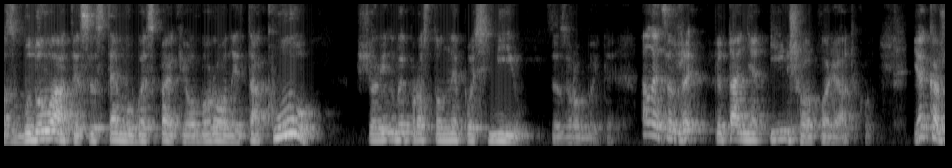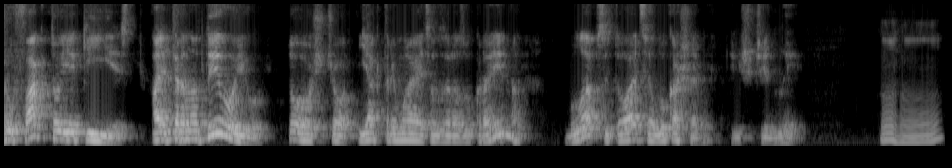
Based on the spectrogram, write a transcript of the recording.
збудувати систему безпеки і оборони таку, що він би просто не посмів це зробити. Але це вже питання іншого порядку. Я кажу факт той, який є. Альтернативою того, що як тримається зараз Україна, була б ситуація Лукашенківщини. Угу.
